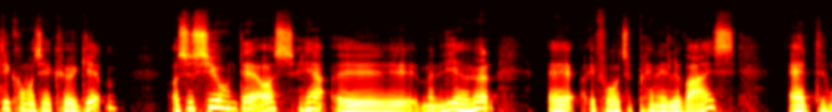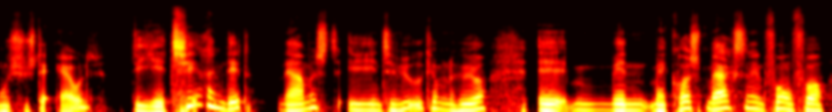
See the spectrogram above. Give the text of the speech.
det kommer til at køre igennem. Og så siger hun der også her, øh, man lige har hørt, øh, i forhold til Pernille Weiss, at hun synes, det er ærgerligt. Det irriterer hende lidt, nærmest, i interviewet kan man høre. Øh, men man kan også mærke sådan en form for,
